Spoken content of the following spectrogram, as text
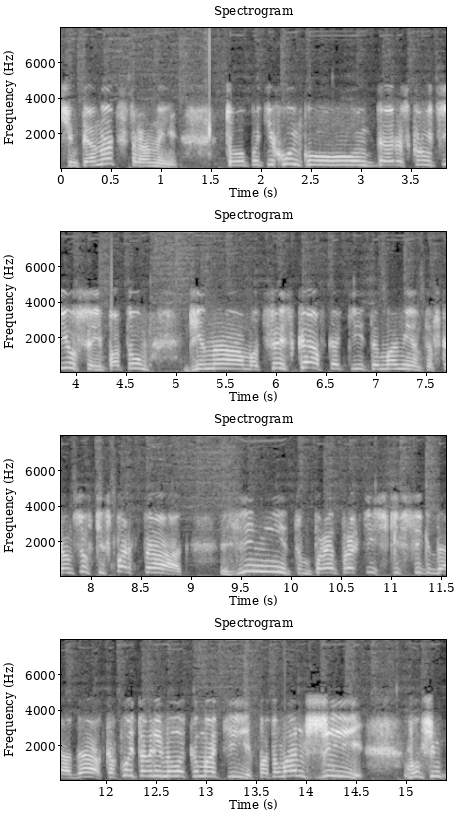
чемпионат страны, то потихоньку он раскрутился, и потом «Динамо», «ЦСКА» в какие-то моменты, в концовке «Спартак», «Зенит» практически всегда, да, какое-то время «Локомотив», потом «Анжи». В общем,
